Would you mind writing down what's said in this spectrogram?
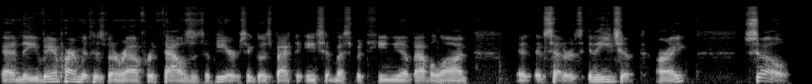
and the vampire myth has been around for thousands of years. It goes back to ancient Mesopotamia, Babylon, et, et cetera. It's in Egypt. All right. So,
